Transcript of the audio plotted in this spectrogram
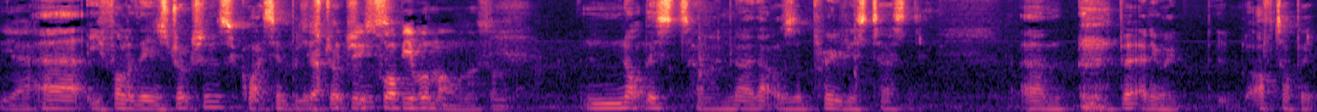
Yeah. Uh, you follow the instructions. Quite simple do you have to instructions. swab your bum or something? Not this time. No, that was a previous test. Um, but anyway, off topic.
